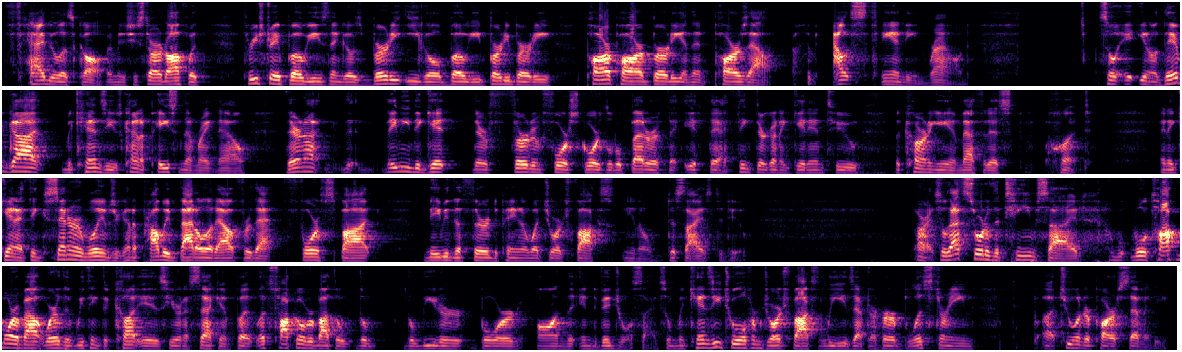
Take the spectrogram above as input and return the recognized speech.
fabulous golf. I mean, she started off with three straight bogeys, then goes birdie, eagle, bogey, birdie, birdie, par, par, birdie, and then pars out. Outstanding round. So it, you know they've got Mackenzie who's kind of pacing them right now. They're not. They need to get their third and fourth scores a little better if they if they I think they're going to get into the Carnegie and Methodist hunt. And again, I think Centre and Williams are going to probably battle it out for that fourth spot, maybe the third, depending on what George Fox you know decides to do. All right, so that's sort of the team side. We'll talk more about where we think the cut is here in a second, but let's talk over about the, the, the leaderboard on the individual side. So Mackenzie Toole from George Fox leads after her blistering uh, 200 par 70.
